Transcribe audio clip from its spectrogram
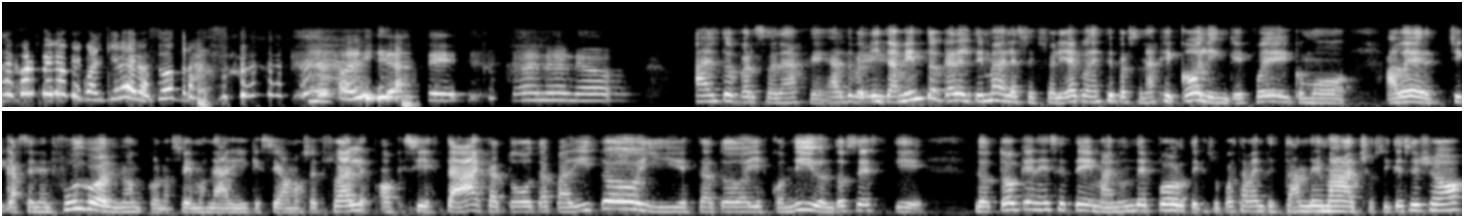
Mejor pelo que cualquiera de nosotros. olvídate. No, no, no. Alto personaje, alto Y también tocar el tema de la sexualidad con este personaje Colin, que fue como, a ver, chicas, en el fútbol no conocemos a nadie que sea homosexual, o que si está, está todo tapadito y está todo ahí escondido. Entonces, que lo toquen ese tema en un deporte que supuestamente están de machos y qué sé yo,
